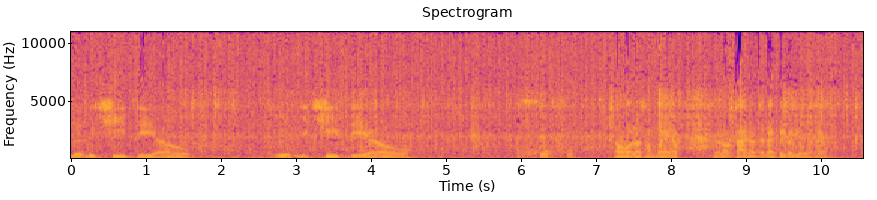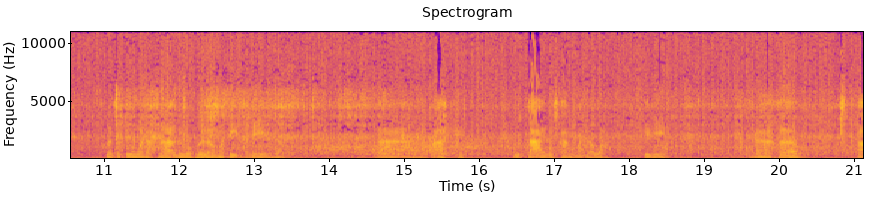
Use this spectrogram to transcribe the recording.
เลือดเลยขีดเดียวเลือดเลยขีดเดียวโอ้โหเราเราทำไว้ครับเผื่อเราตายเราจะได้เป็นประโยชน์นะครับเผื่อศัตรูมาดักหน้าหรือว่าเพื่อนเรามาติดนั่นเองครับ อ่าไปกูตายก็ช่างมันแล้ววะทีนี้นะครับอะ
